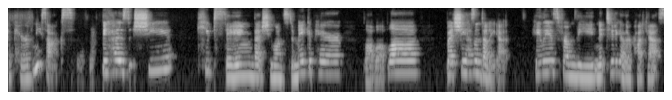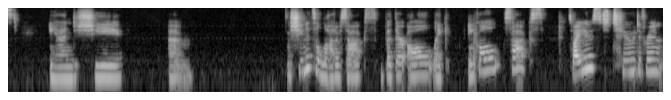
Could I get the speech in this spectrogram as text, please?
a pair of knee socks because she keeps saying that she wants to make a pair, blah, blah, blah, but she hasn't done it yet. Haley is from the Knit Two Together podcast, and she um, she knits a lot of socks, but they're all like ankle socks. So I used two different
